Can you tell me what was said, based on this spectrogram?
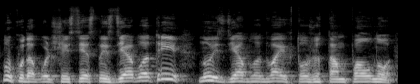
Ну, куда больше, естественно, из Diablo 3, но из Diablo 2 их тоже там полно.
